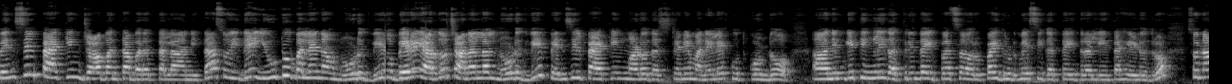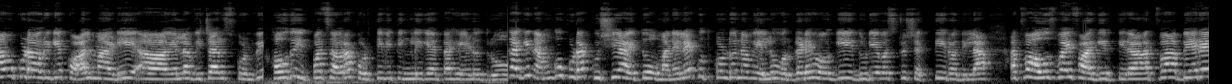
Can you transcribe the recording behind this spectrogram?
ಪೆನ್ಸಿಲ್ ಪ್ಯಾಕಿಂಗ್ ಜಾಬ್ ಅಂತ ಬರುತ್ತಲ್ಲ ಅನಿತಾ. ಸೊ ಇದೇ ಯೂಟ್ಯೂಬ್ ಅಲ್ಲೇ ನಾವು ನೋಡಿದ್ವಿ. ಸೊ ಬೇರೆ ಯಾರ್ದೋ ಚಾನಲ್ ಅಲ್ಲಿ ನೋಡಿದ್ವಿ. ಪೆನ್ಸಿಲ್ ಪ್ಯಾಕಿಂಗ್ ಮಾಡೋದಷ್ಟೇನೆ ಮನೇಲೆ ಕೂತ್ಕೊಂಡು ನಿಮ್ಗೆ ತಿಂಗಳಿಗೆ ಹತ್ತರಿಂದ ಇಪ್ಪತ್ತು ಸಾವಿರ ರೂಪಾಯಿ ದುಡಿಮೆ ಸಿಗತ್ತೆ ಇದ್ರಲ್ಲಿ ಅಂತ ಹೇಳಿದ್ರು. ಸೊ ನಾವು ಕೂಡ ಅವರಿಗೆ ಕಾಲ್ ಮಾಡಿ ಎಲ್ಲ ವಿಚಾರಿಸ್ಕೊಂಡ್ವಿ. ಹೌದು ಇಪ್ಪತ್ ಸಾವಿರ ಕೊಡ್ತೀವಿ ತಿಂಗಳಿಗೆ ಅಂತ ಹೇಳಿದ್ರು. ಹಾಗಾಗಿ ನಮಗೂ ಕೂಡ ಖುಷಿ ಆಯ್ತು. ಮನೇಲೆ ಕುತ್ಕೊಂಡು ನಾವು ಎಲ್ಲೂ ಹೊರಗಡೆ ಹೋಗಿ ದುಡಿಯುವಷ್ಟು ಶಕ್ತಿ ಇರೋದಿಲ್ಲ. ಅಥವಾ ಹೌಸ್ ವೈಫ್ ಆಗಿರ್ತೀರಾ, ಅಥವಾ ಬೇರೆ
